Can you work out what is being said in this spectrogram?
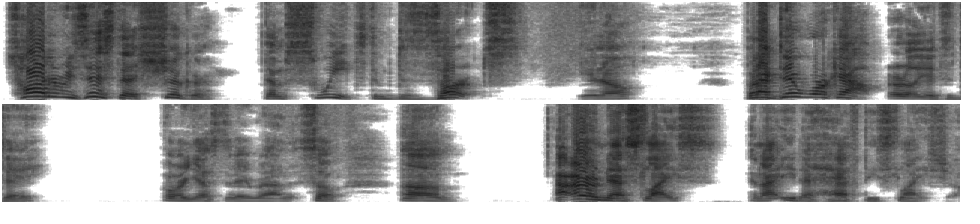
It's hard to resist that sugar, them sweets, them desserts, you know? But I did work out earlier today, or yesterday rather. So, um, I earned that slice, and I eat a hefty slice, y'all.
